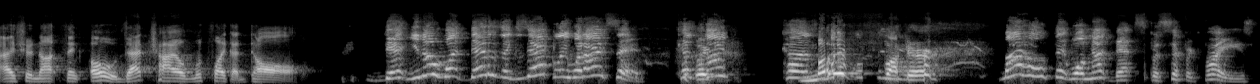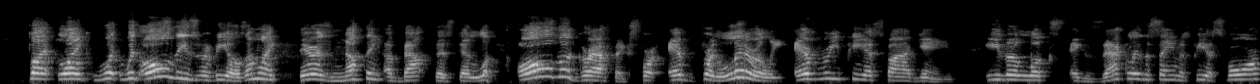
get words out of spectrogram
I should not think, oh, that child looks like a doll. That you know what? That is exactly what I said. Cause Like, I, cause Motherfucker! My whole thing. Well, not that specific phrase, but like with with all these reveals, I'm like, there is nothing about this that look. All the graphics for ev- for literally every PS5 game either looks exactly the same as PS4,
